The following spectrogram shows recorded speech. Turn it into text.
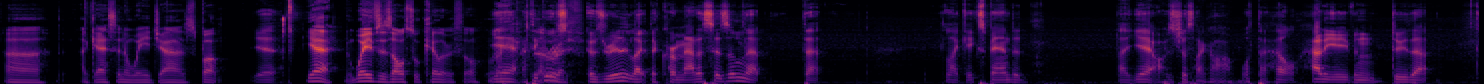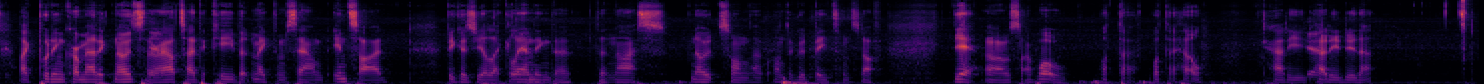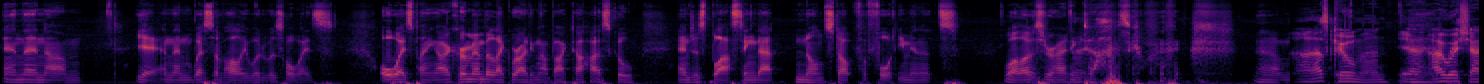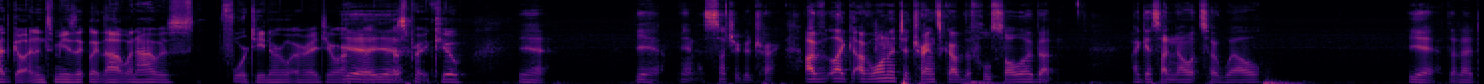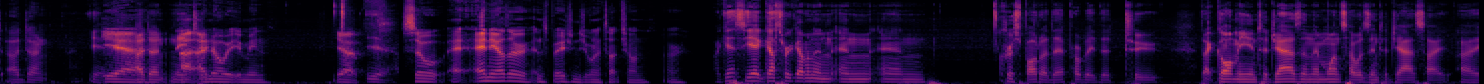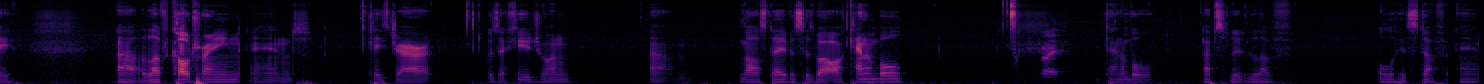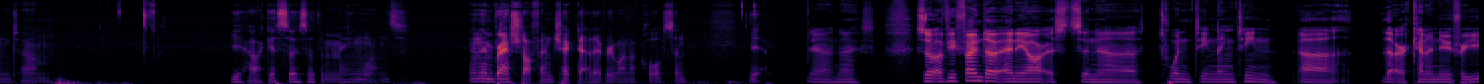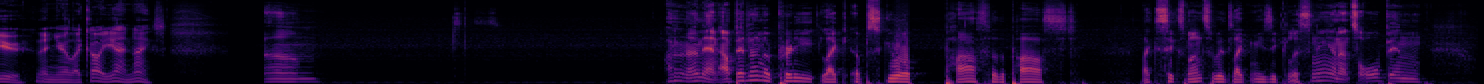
uh, I guess in a way, jazz. But yeah, yeah, Waves is also killer though. yeah. I think it was riff. it was really like the chromaticism that that like expanded. Like yeah, I was just like, oh, what the hell? How do you even do that? Like put in chromatic notes that are outside the key but make them sound inside, because you're like landing the the nice notes on the on the good beats and stuff. Yeah, I was like, whoa, what the what the hell? How do you how do you do that? And then um, yeah, and then West of Hollywood was always always playing. I can remember like riding my bike to high school and just blasting that non-stop for 40 minutes while I was riding to high school. um, Oh, that's cool, man. Yeah, Yeah. I wish I'd gotten into music like that when I was fourteen or whatever age you are. Yeah, Like, yeah. that's pretty cool. yeah. Yeah, man, it's such a good track. I've like I've wanted to transcribe the full solo, but I guess I know it so well. Yeah, that I, I don't. Yeah, Yeah, I don't need to. I, I know what you mean. Yeah. Yeah, So, any other inspirations you want to touch on, or I guess yeah, Guthrie Govan and, and and Chris Potter, they're probably the two that got me into jazz. And then once I was into jazz, I I uh, loved Coltrane and Keith Jarrett was a huge one. Um, Miles Davis as well. Oh, Cannonball. Right. Cannonball, absolutely love all his stuff, and um, yeah, I guess those are the main ones. And then branched off and checked out everyone, of course, and yeah, nice. So, have you found out any artists in uh 2019 uh that are kind of new for you? Then you're like, oh yeah, nice. Um, I don't know, man. I've been on a pretty like obscure path for the past like six months with like music listening, and it's all been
